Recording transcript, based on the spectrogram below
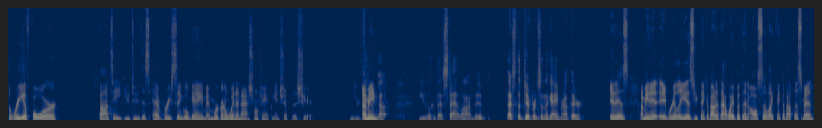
three of four. Santi, you do this every single game, and we're going to win a national championship this year. You I mean, about, you look at that stat line, dude. That's the difference in the game right there. It is. I mean, it, it really is. You think about it that way, but then also like think about this, man.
